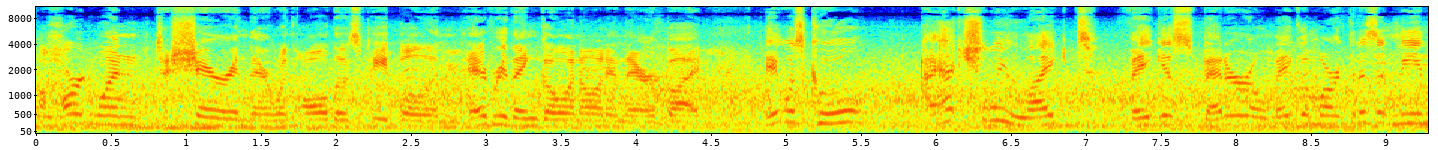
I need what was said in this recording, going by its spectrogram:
a hard one to share in there with all those people and everything going on in there, but it was cool. I actually liked Vegas better, Omega Mart. That doesn't mean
